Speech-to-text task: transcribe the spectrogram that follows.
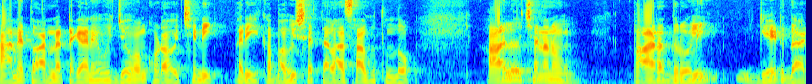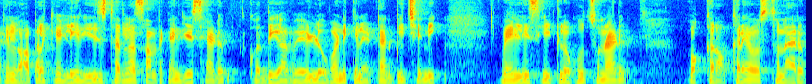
ఆమెతో అన్నట్టుగానే ఉద్యోగం కూడా వచ్చింది. మరి ఇక భవిష్యత్ ఎలా సాగుతుందో? ఆలోచనను పారద్రోలి గేటు దాటి లోపలికి వెళ్ళి రిజిస్టర్లో సంతకం చేశాడు. కొద్దిగా వేళ్ళు వణికినట్టు అనిపించింది. వెళ్ళి సీట్లో కూర్చున్నాడు. ఒక్కరొక్కరే వస్తున్నారు.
